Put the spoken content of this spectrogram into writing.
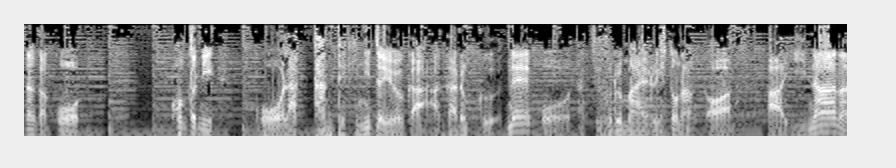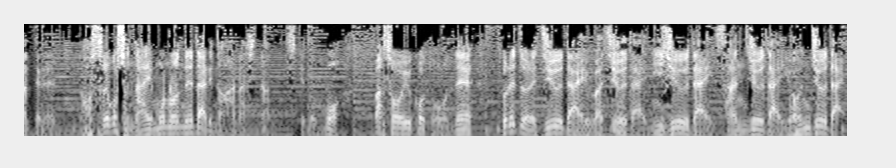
なんかこう、本当にこう楽観的にというか明るくね、こう立ち振る舞える人なんかは、あいいなぁなんてね、それこそないものねだりの話なんですけども、まあそういうことをね、それぞれ10代は10代、20代、30代、40代、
